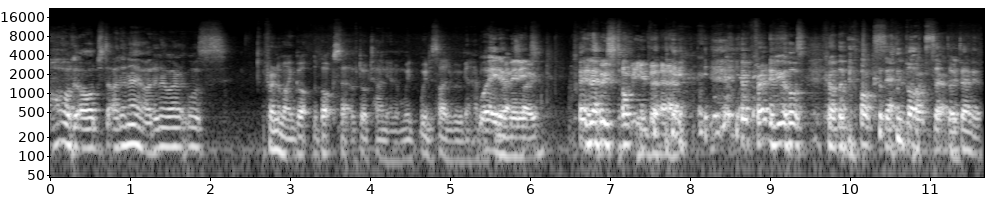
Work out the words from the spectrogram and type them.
odd, odd. st- I don't know. I don't know where it was. A friend of mine got the box set of D'Artagnan, and we, we decided we were going to have Wait a a minute. Wait, let me stop you there. a friend of yours got the box set. of box set of D'Artagnan.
